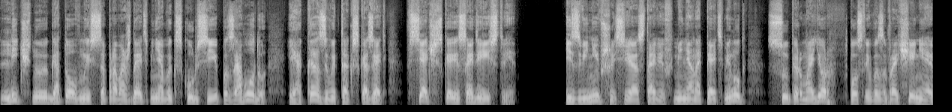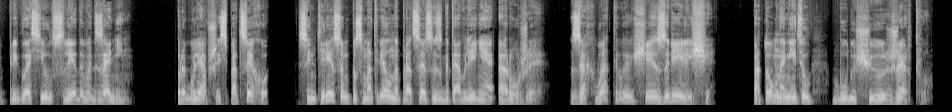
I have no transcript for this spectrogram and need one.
личную готовность сопровождать меня в экскурсии по заводу и оказывать, так сказать, всяческое содействие. Извинившись и оставив меня на пять минут, супермайор после возвращения пригласил следовать за ним. Прогулявшись по цеху, с интересом посмотрел на процесс изготовления оружия. Захватывающее зрелище. Потом наметил будущую жертву.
